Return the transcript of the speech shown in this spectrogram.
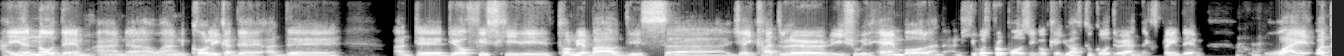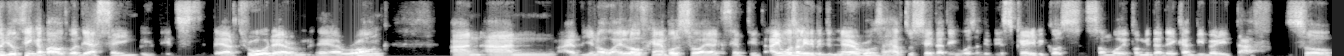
I didn't know them, and uh, one colleague at the at the at the, the office, he told me about this uh, Jay Cutler issue with handball, and, and he was proposing, okay, you have to go there and explain them why. What do you think about what they are saying? It's they are true, they are they are wrong, and and I, you know I love handball, so I accepted. I was a little bit nervous. I have to say that it was a little bit scary because somebody told me that they can be very tough. So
